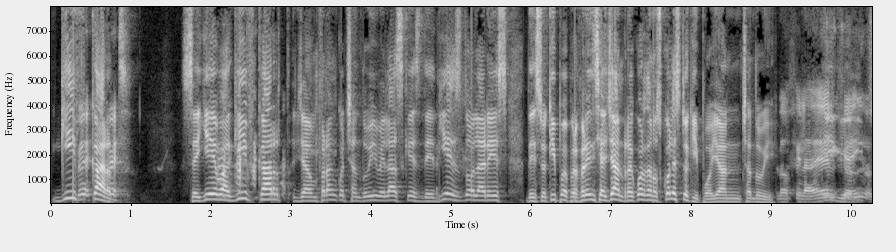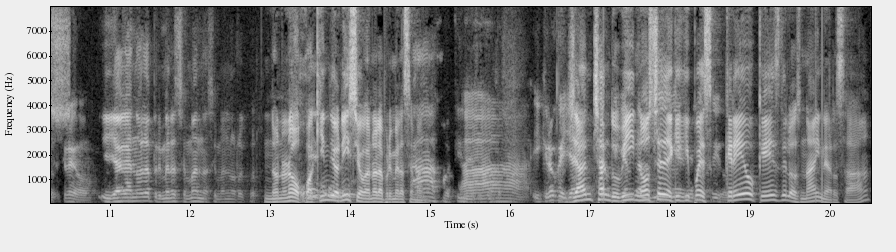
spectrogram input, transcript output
gift card. Se lleva gift card Gianfranco Chandubí Velázquez de 10 dólares de su equipo de preferencia. Jan, recuérdanos, ¿cuál es tu equipo, Jan Chandubí? Los Philadelphia Eagles. Creo. Y ya ganó la primera semana, si mal no recuerdo. No, no, no, Joaquín Dionisio ganó la primera semana. Ah, Joaquín. Ah, y creo que ya. Jan Chandubí, no sé de qué equipo es. Creo. Creo que es de los Niners, ¿ah?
